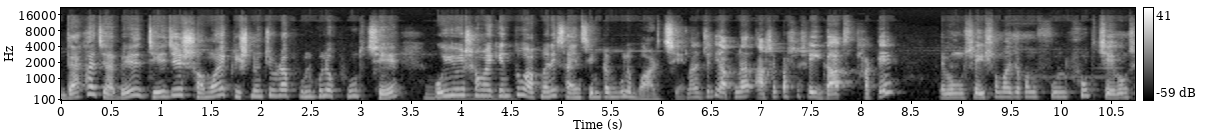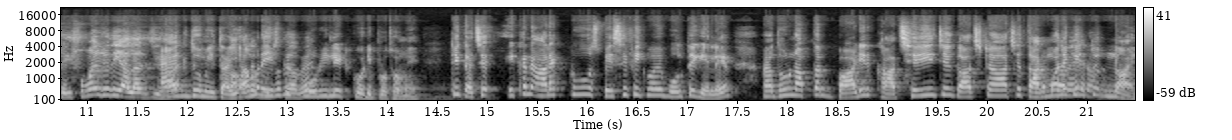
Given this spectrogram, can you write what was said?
দেখা যাবে যে যে সময় কৃষ্ণচূড়া ফুলগুলো ফুটছে ওই ওই সময় কিন্তু আপনার এই সাইন সিমটমগুলো বাড়ছে। মানে যদি আপনার আশেপাশে সেই গাছ থাকে এবং সেই সময় যখন ফুল ফুটছে এবং সেই সময় যদি অ্যালার্জি হয় একদমই তাই। আমরা এইভাবে কোরিলেট করি প্রথমে ঠিক আছে? এখানে আরেকটু স্পেসিফিক ভাবে বলতে গেলে ধরুন আপনার বাড়ির কাছেই যে গাছটা আছে তার মানে কিন্তু নয়।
